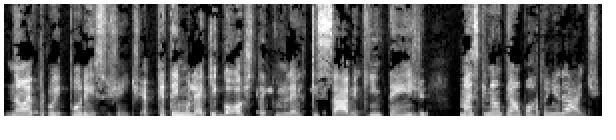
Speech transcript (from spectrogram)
Não é por, por, isso, gente. É porque tem mulher que gosta, tem mulher que sabe, que entende, mas que não tem oportunidade.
